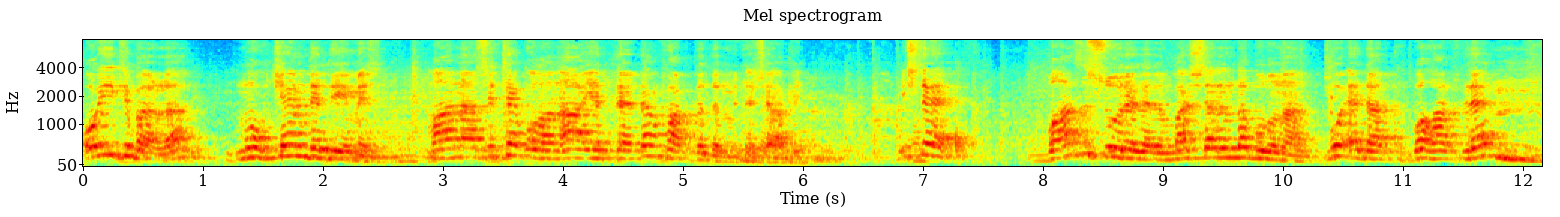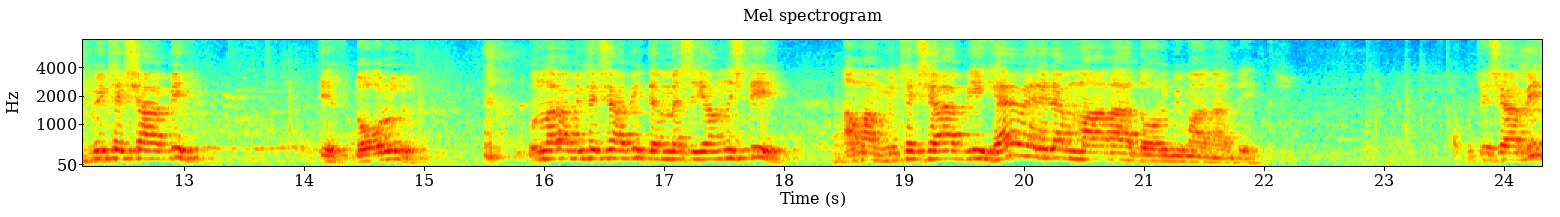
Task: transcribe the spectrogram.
O itibarla muhkem dediğimiz manası tek olan ayetlerden farklıdır müteşabih. İşte bazı surelerin başlarında bulunan bu edat, bu harfler müteşabihtir. Doğrudur. Bunlara müteşabih denmesi yanlış değil. Ama müteşabihe verilen mana doğru bir mana değildir. Müteşabih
